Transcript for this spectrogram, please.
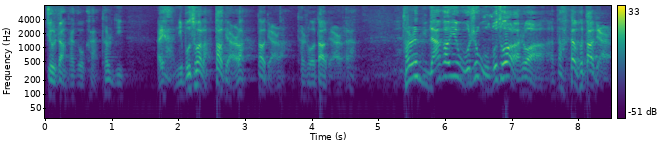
就让他给我看，他说你，哎呀，你不错了，到点儿了，到点儿了。他说我到点儿了，他说你男高音五十五不错了，是吧？到 不到点儿。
